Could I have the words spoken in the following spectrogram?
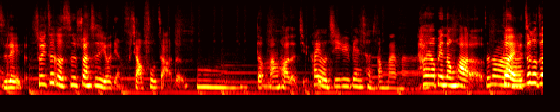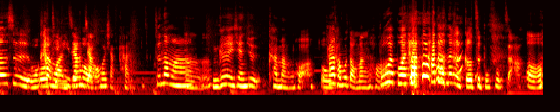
之类的，所以这个是算是有点小复杂的，嗯，的漫画的结果。它有几率变成动漫吗？它要变动画了，真的吗？对，这个真的是我看完你这样讲，我会想看。真的吗？嗯，你可以先去看漫画。我看不懂漫画。不会不会，它 它的那个格子不复杂 哦，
